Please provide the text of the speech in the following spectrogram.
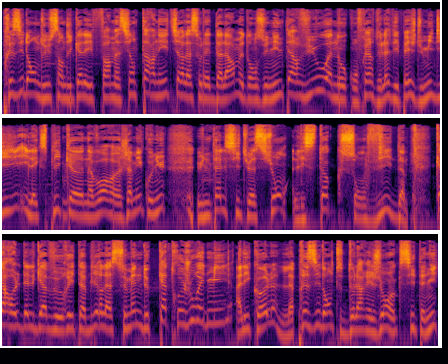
président du syndicat des pharmaciens tarnais, tire la sonnette d'alarme dans une interview à nos confrères de la Dépêche du Midi. Il explique euh, n'avoir jamais connu une telle situation. Les stocks sont vides. Carole Delga veut rétablir la semaine de 4 jours et demi à l'école. La présidente de la région Occitanie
